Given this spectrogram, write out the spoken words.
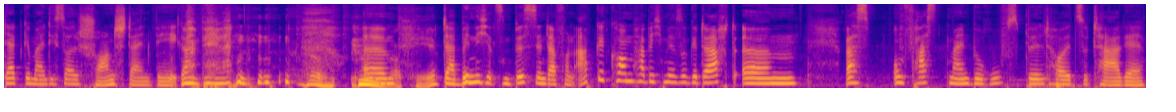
Der hat gemeint, ich soll Schornsteinfeger werden. Oh, ähm, okay. Da bin ich jetzt ein bisschen davon abgekommen, habe ich mir so gedacht. Ähm, was umfasst mein Berufsbild heutzutage?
